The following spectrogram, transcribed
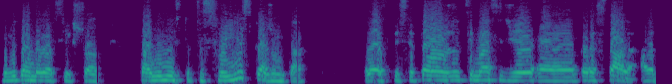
повідомила всіх, що пані місто це свої, скажімо так. Ось після того вже ці меседжі е, перестали. Але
